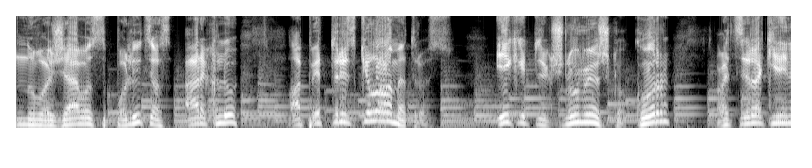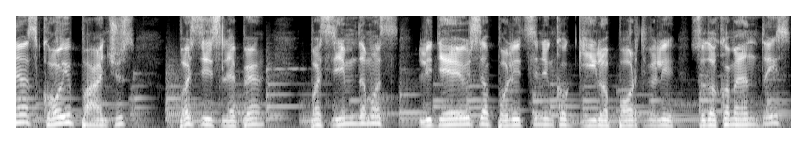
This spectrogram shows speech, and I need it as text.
nuvažiavo su policijos arkliu apie 3 km iki trikšlių miško, kur atsirakinęs kojų pančius pasislėpė, pasiimdamas lydėjusio policininko gylio portfelį su dokumentais,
